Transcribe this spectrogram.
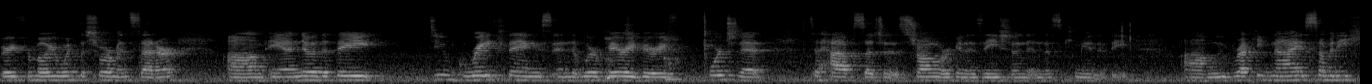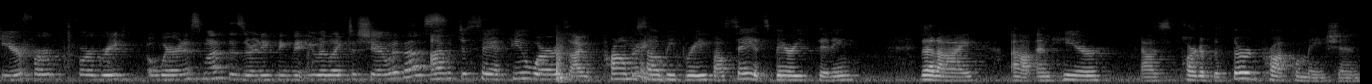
very familiar with the Sherman Center, um, and know that they do great things and that we're very, very fortunate to have such a strong organization in this community. Um, we recognize somebody here for, for Grief Awareness Month. Is there anything that you would like to share with us? I would just say a few words. I promise Great. I'll be brief. I'll say it's very fitting that I uh, am here as part of the third proclamation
